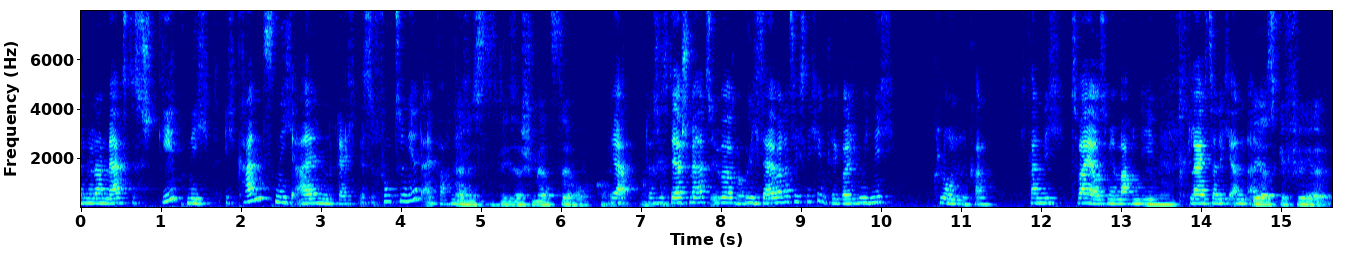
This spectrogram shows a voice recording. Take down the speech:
wenn du dann merkst, es geht nicht, ich kann es nicht allen recht, es funktioniert einfach nicht. Dann ist dieser Schmerz, der hochkommt. Ja, okay. das ist der Schmerz über okay. mich selber, dass ich es nicht hinkriege, weil ich mich nicht klonen kann. Ich kann nicht zwei aus mir machen, die mhm. gleichzeitig an, an das Gefühl,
